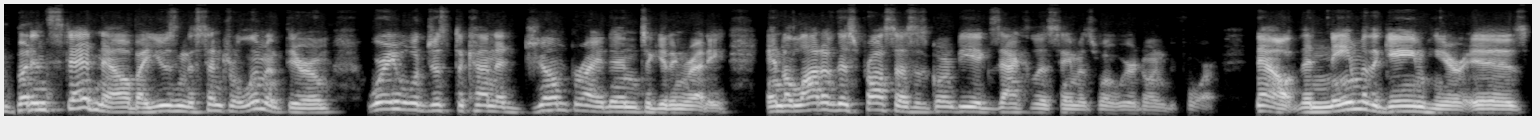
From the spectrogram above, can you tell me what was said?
but instead, now by using the central limit theorem, we're able just to kind of jump right into getting ready. And a lot of this process is going to be exactly the same as what we were doing before. Now, the name of the game here is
